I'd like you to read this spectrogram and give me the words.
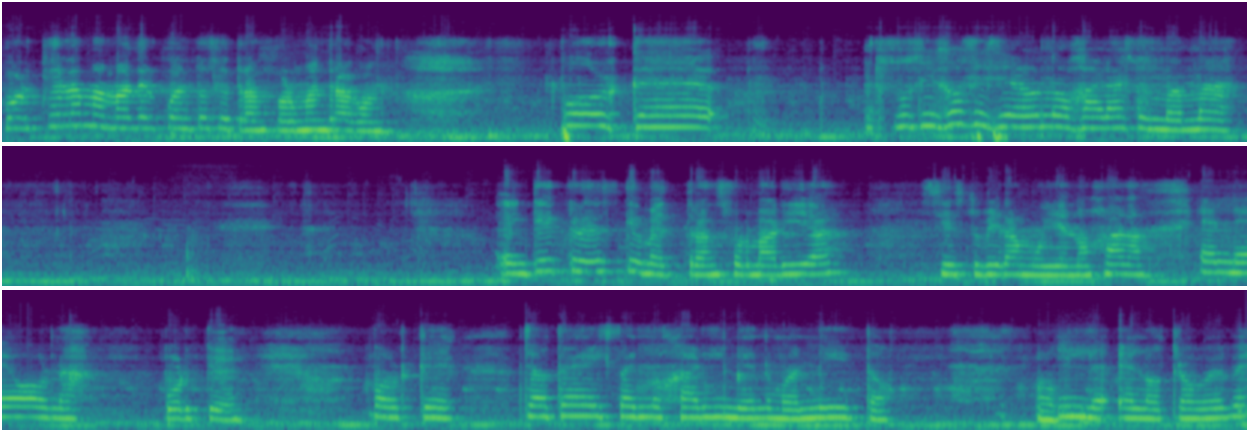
¿Por qué la mamá del cuento se transformó en dragón? Porque sus hijos hicieron enojar a su mamá. ¿En qué crees que me transformaría si estuviera muy enojada? El leona. ¿Por qué? Porque yo te hice enojar y mi hermanito. Y el otro bebé.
